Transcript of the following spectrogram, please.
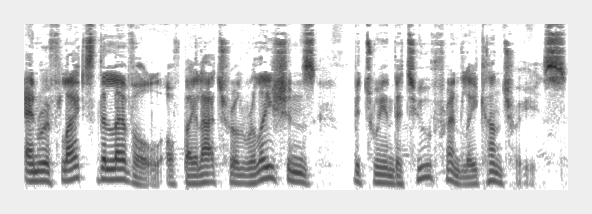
and reflects the level of bilateral relations between the two friendly countries.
